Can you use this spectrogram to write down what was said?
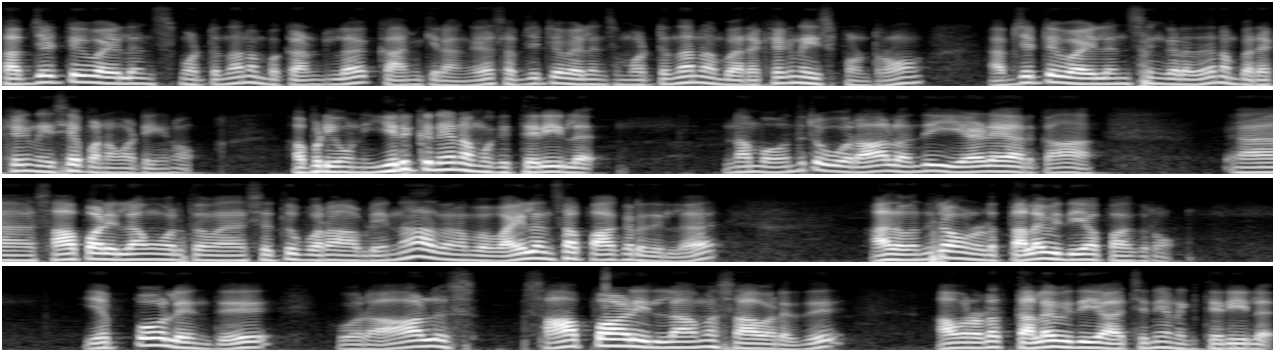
சப்ஜெக்டிவ் வயலன்ஸ் மட்டும்தான் நம்ம கண்ணில் காமிக்கிறாங்க. சப்ஜெக்டிவ் வயலன்ஸ் மட்டும்தான் நம்ம ரெக்கக்னைஸ் பண்ணுறோம் அப்ஜெக்டிவ் வயலன்ஸுங்கிறத நம்ம ரெக்கக்னைஸே பண்ண மாட்டேங்கிறோம். அப்படி ஒன்று இருக்குன்னே நமக்கு தெரியல. நம்ம வந்துட்டு ஒரு ஆள் வந்து ஏழையாக இருக்கான் சாப்பாடு இல்லாமல் ஒருத்தவன் செத்து போகிறான் அப்படின்னா அதை நம்ம வயலன்ஸாக பார்க்குறது இல்லை அதை வந்துட்டு அவனோட தலைவிதியாக பார்க்குறோம் எப்போலேருந்து ஒரு ஆள் சாப்பாடு இல்லாமல் சாவறது அவனோட தலைவிதியாச்சுன்னு எனக்கு தெரியல.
